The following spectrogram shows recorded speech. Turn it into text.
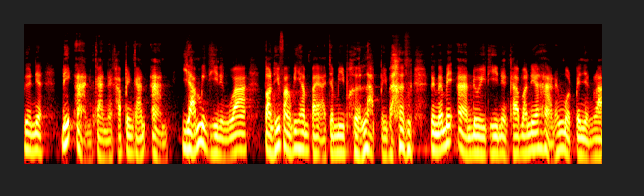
เพื่อนๆเนี่ยได้อ่านกันนะครับ เป็นการอ่านย้ำอีกทีหนึ่งว่า ตอนที่ฟังพี่แฮมไปอาจจะมีเผลอหลับไปบ้าง ดังนั้นไม่อ่านดูอีกทีหนึ่งครับว่าเนื้อหาทั้งหมดเป็นอย่างไร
